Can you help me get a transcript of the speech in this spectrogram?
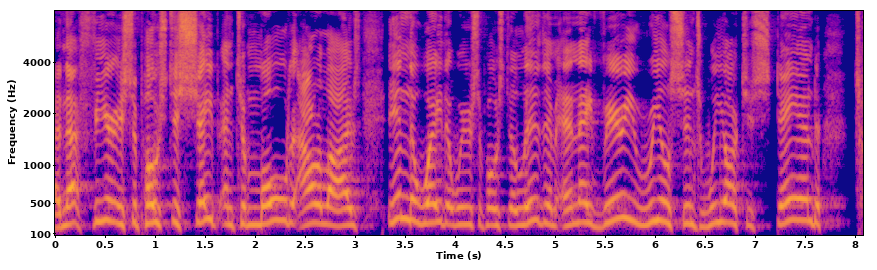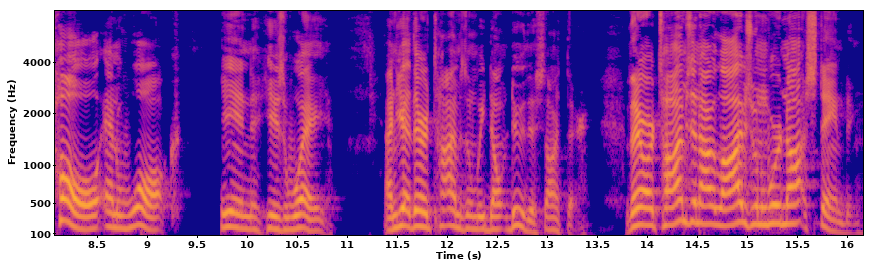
And that fear is supposed to shape and to mold our lives in the way that we are supposed to live them. And in a very real sense, we are to stand tall and walk in his way. And yet there are times when we don't do this, aren't there? There are times in our lives when we're not standing.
